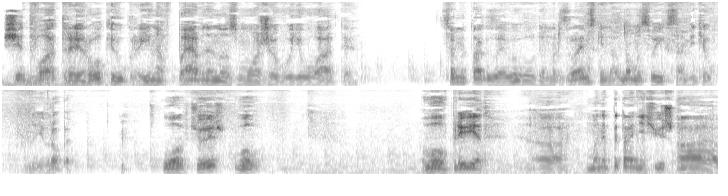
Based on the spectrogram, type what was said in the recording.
Ще 2-3 роки Україна впевнено зможе воювати. Саме так заявив Володимир Зеленський на одному з своїх самітів до Європи. Вов, чуєш? Вов. Вов, привіт. У мене питання, чуєш, а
